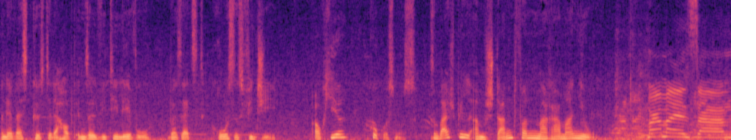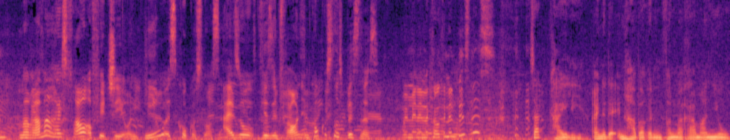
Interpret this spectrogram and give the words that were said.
an der Westküste der Hauptinsel Viti Levu, übersetzt großes Fidschi. Auch hier Kokosnuss. Zum Beispiel am Stand von Marama New. Marama Marama heißt Frau auf Fidschi und Niu ist Kokosnuss. Also wir sind Frauen im Kokosnuss-Business. women in the coconut business. sagt Kylie, eine der Inhaberinnen von Marama New.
